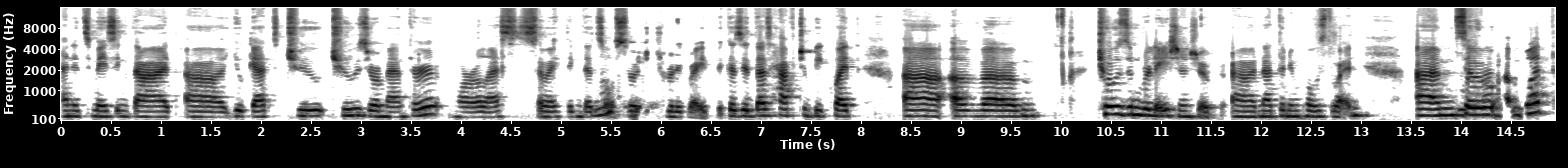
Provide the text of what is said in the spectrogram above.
And it's amazing that uh, you get to choose your mentor more or less. So I think that's mm-hmm. also really great because it does have to be quite uh, of um, chosen relationship, uh, not an imposed one. Um, so, what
